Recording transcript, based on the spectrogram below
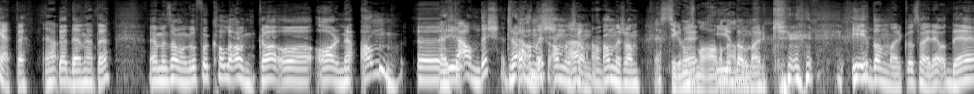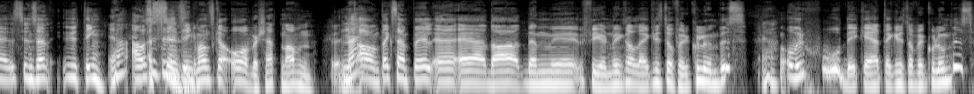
heter. Det er det han heter. Eh, Men samme godt for Kalle Anka og Arne And. Det Er ikke Anders? Jeg tror Ja, Anders, Anders. Anders, Anders Andersson Det er sikkert noen som har eh, i Danmark. I Danmark og Sverige, og det syns jeg er en uting. Ja, jeg det er syns ikke man skal oversette navn. Nei. Et annet eksempel eh, er da den vi, fyren vi kaller Kristoffer Columbus. Ja. Overhodet ikke heter Kristoffer Columbus.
